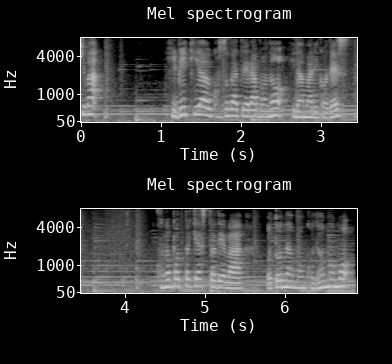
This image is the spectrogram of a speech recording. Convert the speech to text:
ちは。響き合う子育てラボの日田真理子です。このポッドキャストでは大人も子供も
